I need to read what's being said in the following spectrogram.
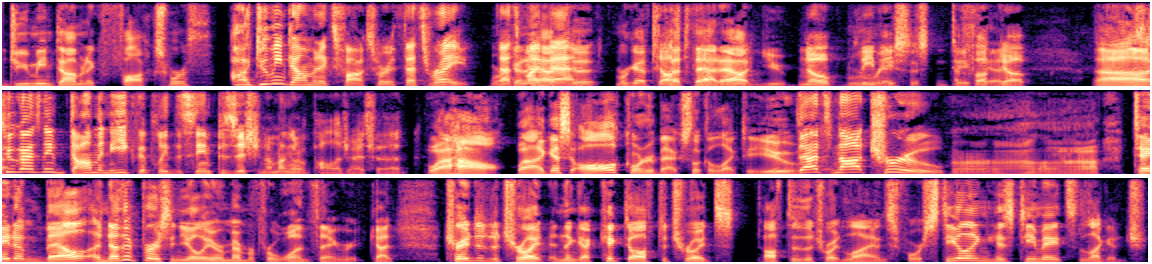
Do you mean Domonique Foxworth? Oh, I do mean Domonique Foxworth. That's right. We're That's my bad. To, we're gonna have to Duffed cut that, out. You nope, leave racist it. dickhead. I fucked up. Uh, There's two guys named Dominique that played the same position. I'm not going to apologize for that. wow. Well, I guess all cornerbacks look alike to you. That's not true. Uh, Tatum Bell, another person you only remember for one thing, got traded to Detroit and then got kicked off Detroit's off to the Detroit Lions for stealing his teammates' luggage.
